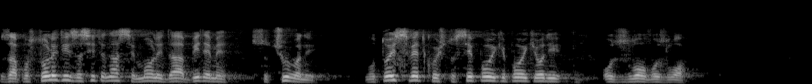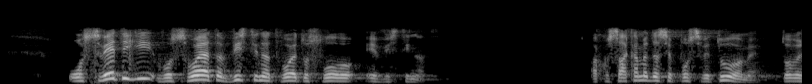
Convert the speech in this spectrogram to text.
за апостолите и за сите нас се моли да бидеме сочувани во тој свет кој што се повеќе повеќе оди од зло во зло. Освети ги во својата вистина, Твоето Слово е вистината. Ако сакаме да се посветуваме, тоа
